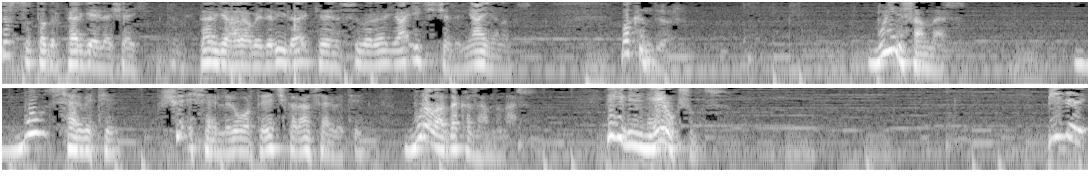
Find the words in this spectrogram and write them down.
sırt sırtadır Perge ile şey. Perge harabeleriyle enstitüsü böyle ya iç içedir, yan yanadır. Bakın diyor. Bu insanlar bu serveti, şu eserleri ortaya çıkaran serveti buralarda kazandılar. Peki biz niye yoksuluz? Biz de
